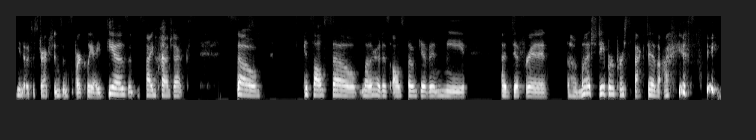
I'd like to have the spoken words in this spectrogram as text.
you know distractions and sparkly ideas and side projects. So it's also motherhood has also given me a different a much deeper perspective obviously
